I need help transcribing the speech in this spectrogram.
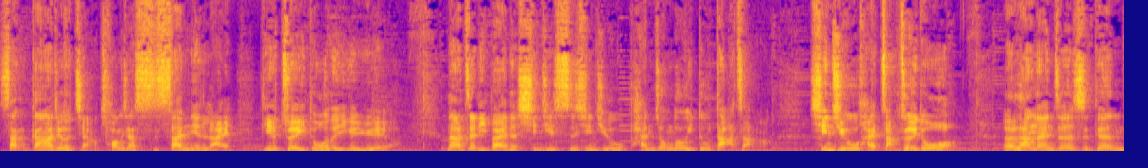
上刚刚就有讲，创下十三年来跌最多的一个月啊。那这礼拜的星期四、星期五盘中都一度大涨啊，星期五还涨最多，而浪男则是跟。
